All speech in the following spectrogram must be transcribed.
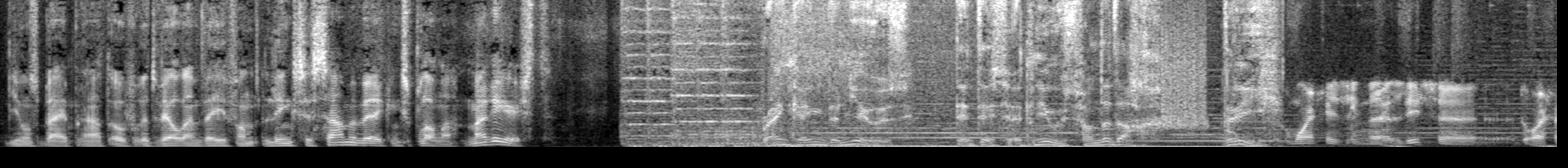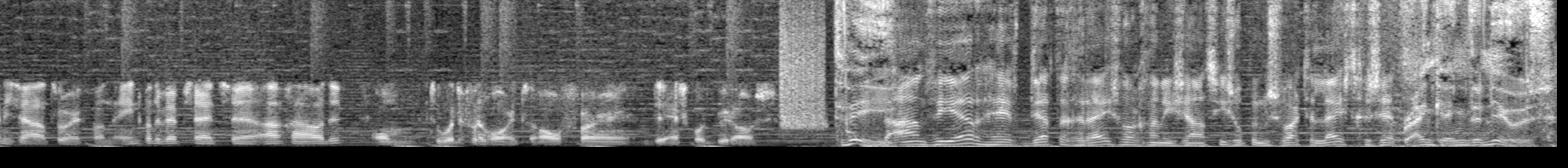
die ons bijpraat over het wel en wee van linkse samenwerkingsplannen. Maar eerst... Ranking the News. Dit is het nieuws van de dag. 3. Morgen is in uh, Lisse, de organisator van een van de websites, uh, aangehouden... om te worden verhoord over de escortbureaus. 2. De ANVR heeft 30 reisorganisaties op een zwarte lijst gezet. Ranking the News.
